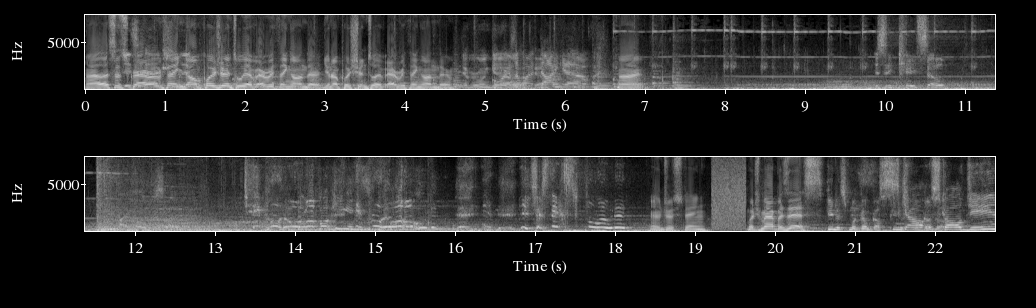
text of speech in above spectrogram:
Alright, let's just Is grab everything. Don't push it until we have everything on there. Do not push it until we have everything on there. Everyone get Where's out. someone okay. die? Get out. All right. Is it queso? I hope so. He blew up! fucking explode! exploded! He just exploded! Interesting. Which map is this? Penis Magunga, penis Skull, Magunga. Skull G.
